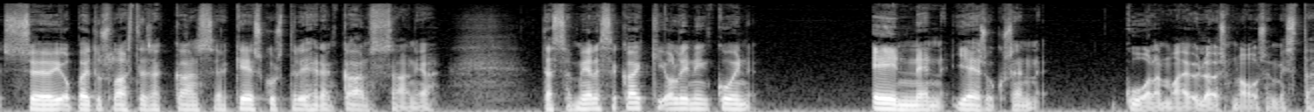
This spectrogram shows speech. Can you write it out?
söi opetuslastensa kanssa ja keskusteli heidän kanssaan. Ja tässä mielessä kaikki oli niin kuin ennen Jeesuksen kuolemaa ja ylösnousemista.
